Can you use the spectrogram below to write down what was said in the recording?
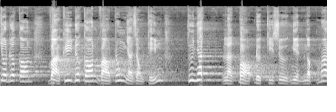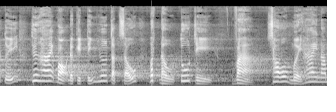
cho đứa con. Và khi đứa con vào trong nhà dòng kín, thứ nhất là bỏ được kỳ sự nghiện ngập ma túy, thứ hai bỏ được cái tính hư tật xấu, bắt đầu tu trì. Và sau 12 năm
